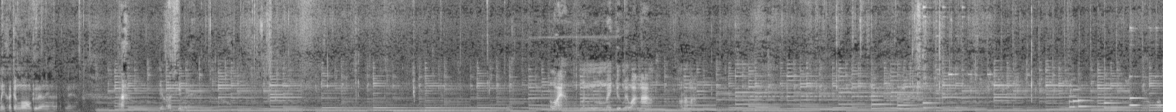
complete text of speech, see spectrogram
ไม่เขาจะงอกอยู่แล้วนะฮะเห็นไหมอะ เดี๋ยวขอชิมนะอร่อยครับ มันไม่จืดไม่หวานมาก อร่อยมากกบ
